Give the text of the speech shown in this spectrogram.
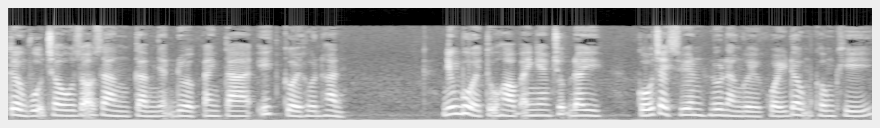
Tưởng Vũ Châu rõ ràng cảm nhận được Anh ta ít cười hơn hẳn. Những buổi tụ họp anh em trước đây, Cố Trạch Xuyên luôn là người khuấy động không khí,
